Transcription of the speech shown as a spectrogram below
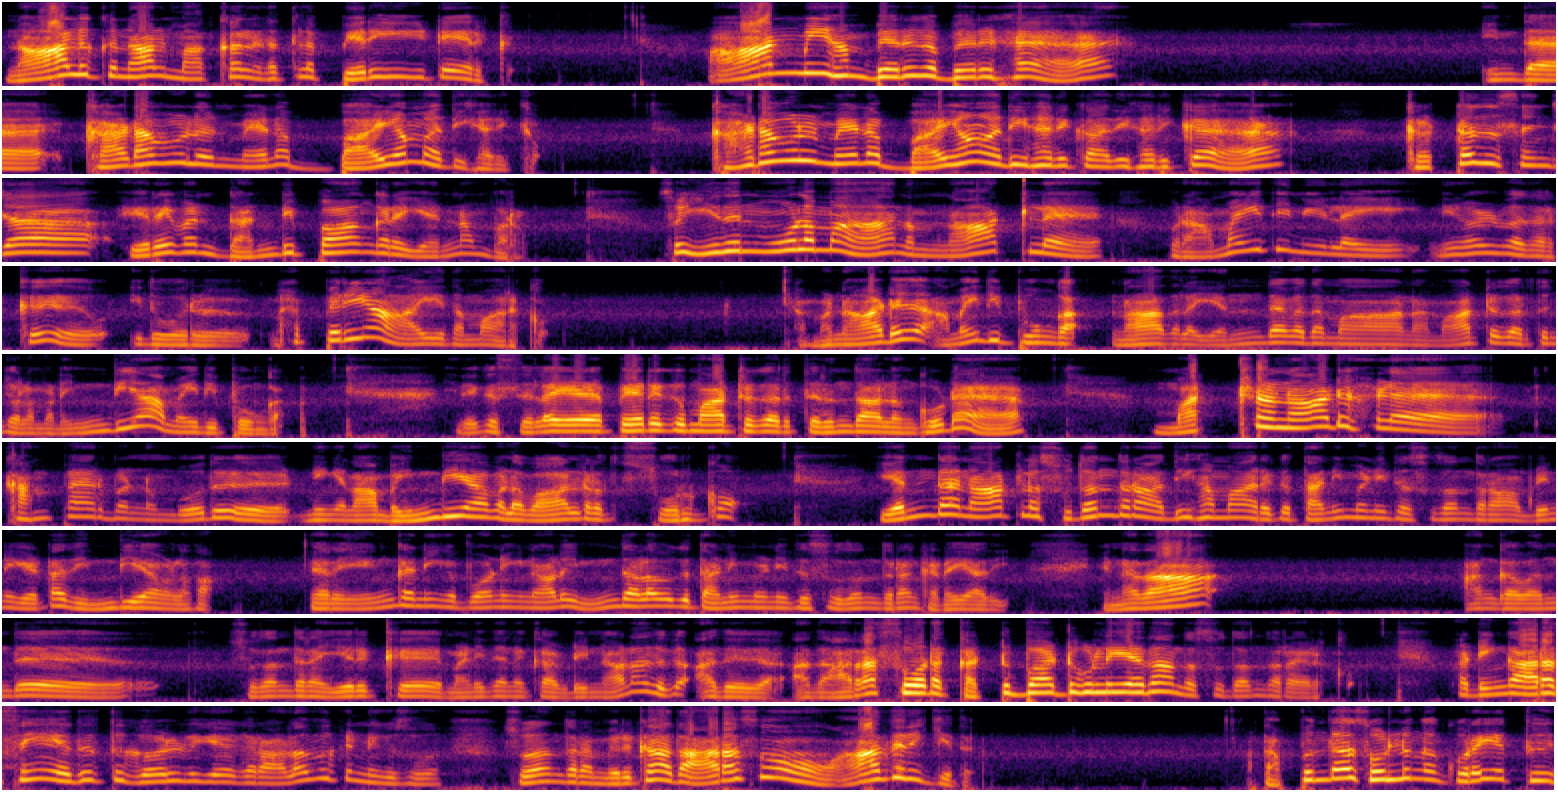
நாளுக்கு நாள் மக்கள் இடத்துல பெருகிக்கிட்டே இருக்கு. ஆன்மீகம் பெருக பெருக இந்த கடவுளின் மேலே பயம் அதிகரிக்கும். கடவுள் மேலே பயம் அதிகரிக்க அதிகரிக்க கெட்டது செஞ்சால் இறைவன் தண்டிப்பாங்கிற எண்ணம் வரும். ஸோ இதன் மூலமாக நம் நாட்டில் ஒரு அமைதி நிலை நிகழ்வதற்கு இது ஒரு மிகப்பெரிய ஆயுதமாக இருக்கும். நம்ம நாடு அமைதி பூங்கா. நான் அதில் எந்த விதமான மாற்று கருத்தும் சொல்ல மாட்டேன். இந்தியா அமைதி பூங்கா. இதுக்கு சில பேருக்கு மாற்று கருத்து இருந்தாலும் கூட மற்ற நாடுகளை கம்பேர் பண்ணும்போது நீங்கள் நாம் இந்தியாவில் வாழ்கிறது சொர்க்கம். எந்த நாட்டில் சுதந்திரம் அதிகமாக இருக்குது தனி மனித சுதந்திரம் அப்படின்னு கேட்டால் அது இந்தியாவில் தான் வேறு எங்கே நீங்கள் போனீங்கனாலும் இந்த அளவுக்கு தனி மனித சுதந்திரம் கிடையாது. என்னதான் அங்கே வந்து சுதந்திரம் இருக்குது மனிதனுக்கு அப்படின்னாலும் அதுக்கு அது அது அரசோட கட்டுப்பாட்டுக்குள்ளேயே தான் அந்த சுதந்திரம் இருக்கும். பட் இங்கே அரசையும் எதிர்த்து கேள்வி கேட்குற அளவுக்கு இன்றைக்கி சு சுதந்திரம் இருக்குது அது அரசும் ஆதரிக்குது. தப்புன்னு தான் சொல்லுங்கள் குறைய தி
